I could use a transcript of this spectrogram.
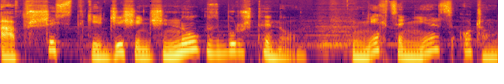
a wszystkie dziesięć nóg z bursztynu. Nie chce Niels oczom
